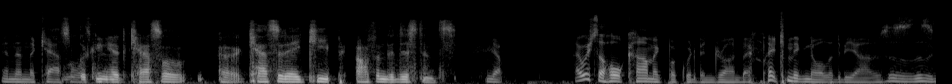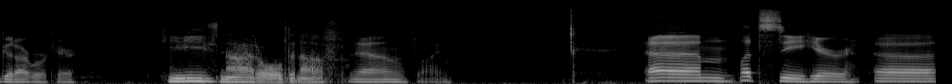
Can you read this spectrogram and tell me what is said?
and then the castle. is Looking at Castle uh, Cassidy Keep off in the distance. I wish the whole comic book would have been drawn by Mike Mignola. To be honest, this is this is good artwork here. He's not old enough. Yeah, fine. Um, let's see here. Uh,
